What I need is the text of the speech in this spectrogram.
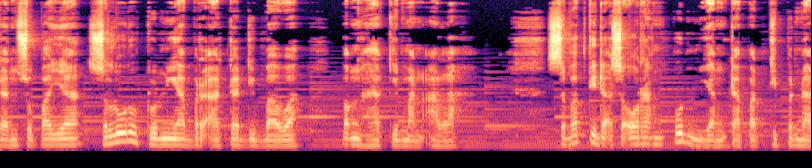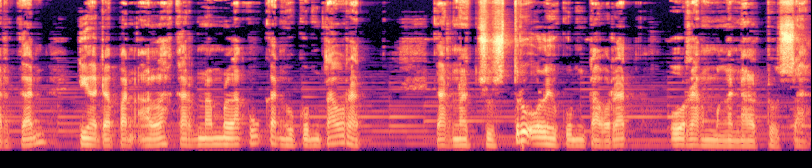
dan supaya seluruh dunia berada di bawah penghakiman Allah sebab tidak seorang pun yang dapat dibenarkan di hadapan Allah karena melakukan hukum Taurat, karena justru oleh hukum Taurat orang mengenal dosa,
